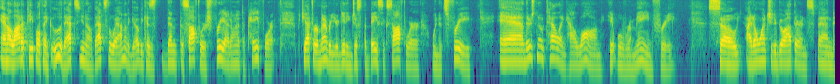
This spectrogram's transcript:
And a lot of people think, ooh, that's, you know, that's the way I'm going to go because then the software is free. I don't have to pay for it. But you have to remember you're getting just the basic software when it's free. And there's no telling how long it will remain free. So I don't want you to go out there and spend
